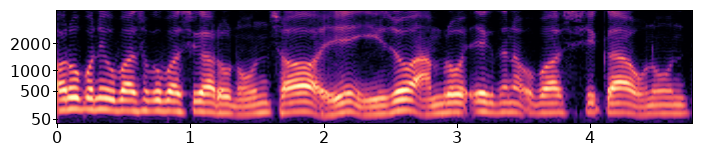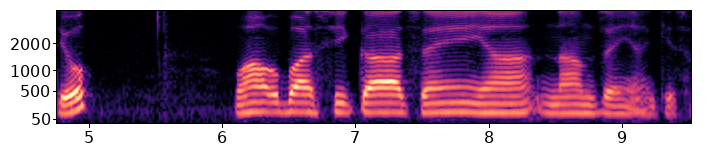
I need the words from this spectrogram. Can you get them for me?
अरू पनि उपासक उपासिकाहरू हुनुहुन्छ। है हिजो हाम्रो एकजना उपासिका हुनुहुन्थ्यो। उहाँ उपासिका चाहिँ यहाँ नाम चाहिँ यहाँ के छ?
